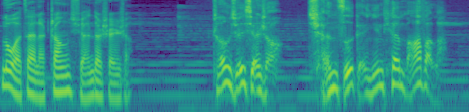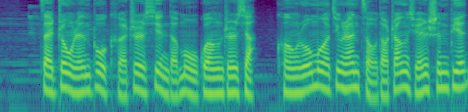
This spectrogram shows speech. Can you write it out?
落在了张璇的身上。张璇先生，犬子给您添麻烦了。在众人不可置信的目光之下，孔如墨竟然走到张璇身边，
